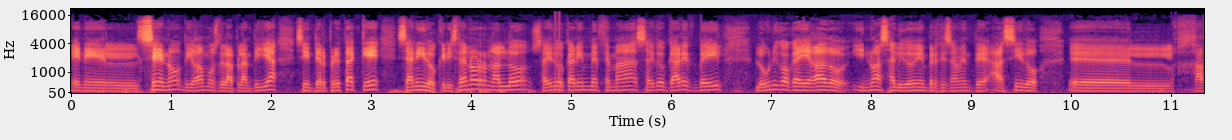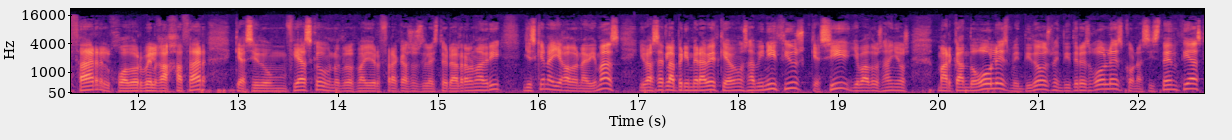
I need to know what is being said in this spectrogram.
en el seno, digamos, de la plantilla se interpreta que se han ido Cristiano Ronaldo, se ha ido Karim Benzema, se ha ido Gareth Bale. Lo único que ha llegado y no ha salido bien precisamente ha sido eh, el Hazard, el jugador belga Hazard, que ha sido un fiasco, uno de los mayores fracasos de la historia del Real Madrid. Y es que no ha llegado nadie más. Y va a ser la primera vez que vemos a Vinicius, que sí, lleva dos años marcando goles, 22, 23 goles, con asistencias.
